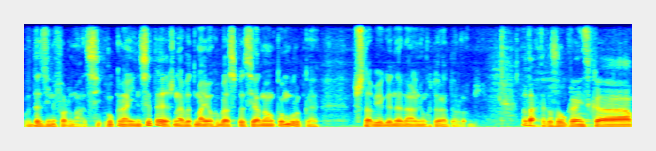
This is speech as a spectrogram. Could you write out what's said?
w dezinformacji. Ukraińcy też, nawet mają chyba specjalną komórkę w sztabie generalnym, która to robi. No tak, tylko że ukraińska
